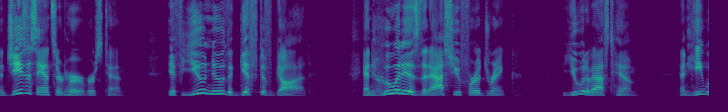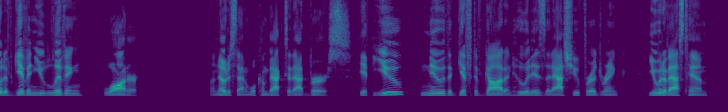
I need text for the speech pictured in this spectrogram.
And Jesus answered her, verse 10 If you knew the gift of God and who it is that asks you for a drink, you would have asked him and he would have given you living water. Now, notice that, and we'll come back to that verse. If you knew the gift of God and who it is that asks you for a drink, you would have asked him,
